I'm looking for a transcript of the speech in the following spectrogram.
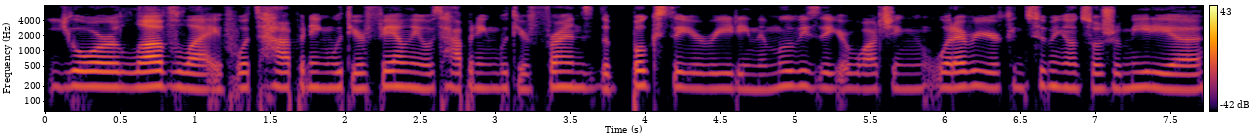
your love life what's happening with your family what's happening with your friends the books that you're reading the movies that you're watching whatever you're consuming on social media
